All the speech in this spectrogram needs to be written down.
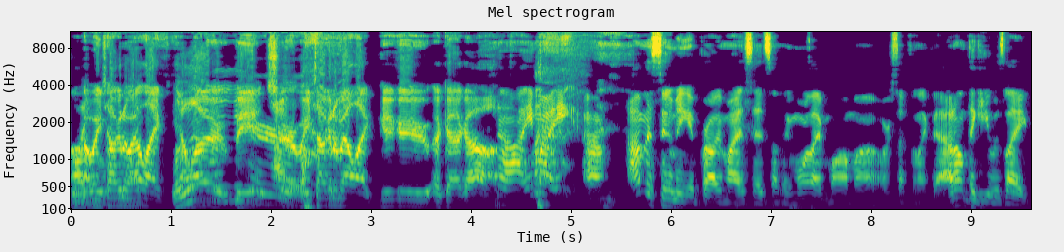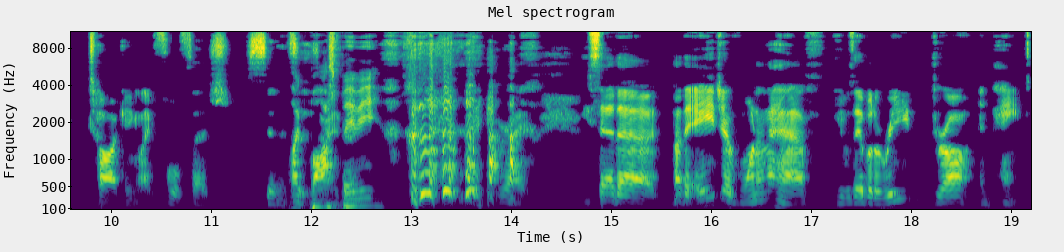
Like, are we talking about like hello, bitch, or- or are we talking about like goo goo a gaga? No, he might. Um, I'm assuming it probably might have said something more like "mama" or something like that. I don't think he was like talking like full fledged sentences. like Boss anything. Baby? right. He said, uh, by the age of one and a half, he was able to read, draw, and paint.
